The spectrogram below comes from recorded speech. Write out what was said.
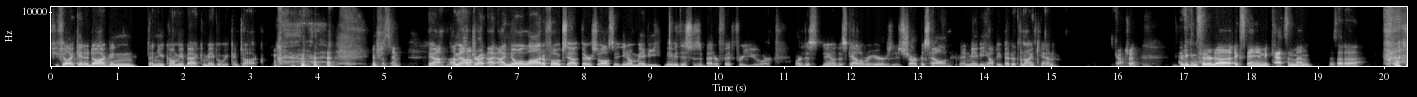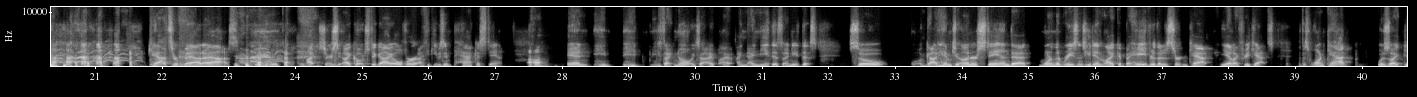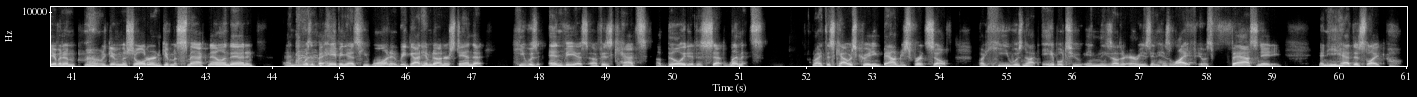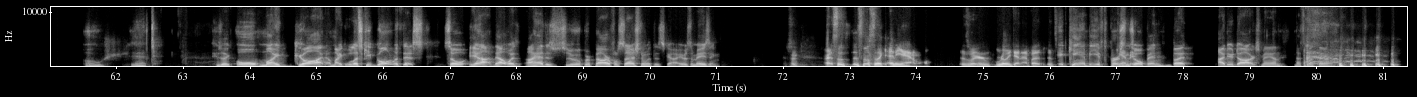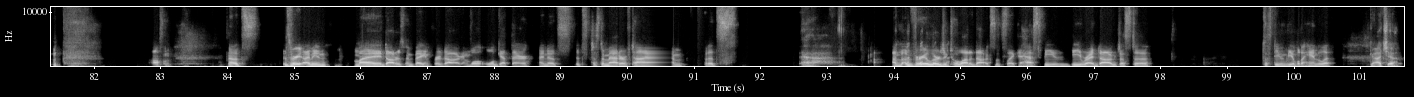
if you feel like getting a dog, then then you call me back and maybe we can talk. Interesting. Yeah, I mean, I'll direct. I, I, know a lot of folks out there, so I'll say, you know, maybe maybe this is a better fit for you, or or this, you know, this gal over here is, is sharp as hell, and maybe help you better than I can. Gotcha. Have you considered uh, expanding to cats and men? Is that a cats are badass. I, seriously, I coached a guy over. I think he was in Pakistan. Uh huh. And he he he's like, no, he's like, I, I I need this. I need this. So got him to understand that one of the reasons he didn't like a behavior that a certain cat, he had like three cats, but this one cat was like giving him, give him the shoulder and give him a smack now and then, and and he wasn't behaving as he wanted. We got him to understand that he was envious of his cat's ability to set limits. Right, this cat was creating boundaries for itself, but he was not able to in these other areas in his life. It was fascinating, and he had this like, oh shit He's like, oh my God. I'm like, well, let's keep going with this. So yeah, that was I had this super powerful session with this guy. It was amazing. All right. So it's mostly like any animal is what you're really getting at, but it can be if the person's open, but I do dogs, man. That's my thing. awesome. No, it's it's very I mean, my daughter's been begging for a dog and we'll we'll get there. I know it's it's just a matter of time, but it's uh, I'm, I'm very allergic to a lot of dogs. It's like it has to be the right dog just to just even be able to handle it. Gotcha.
